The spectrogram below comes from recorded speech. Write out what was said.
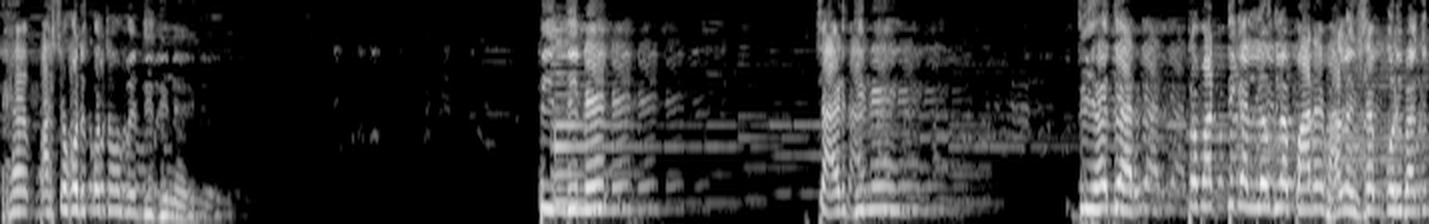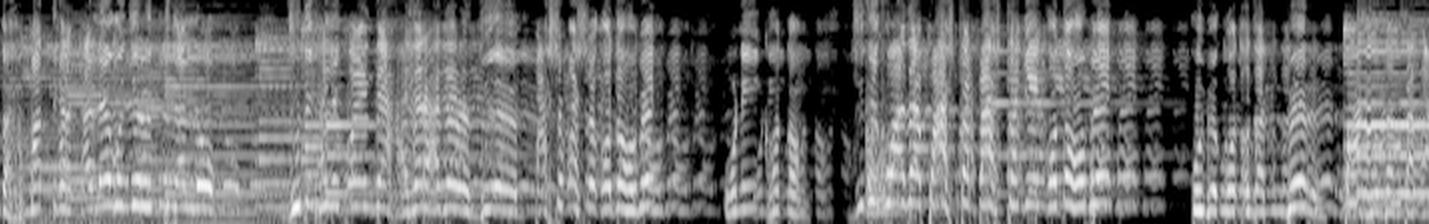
হ্যাঁ পাঁচশো করে কত হবে দুই দিনে? তিন দিনে, চার দিনে, দুই হাজার। তোমার টিকার লোকগুলো পারে, ভালো হিসাব করিবা। কিন্তু আমার টিকার কালিয়াগঞ্জের টিকার লোক যদি খালি কয়েন দেয়, হাজার হাজার পাঁচশো পাঁচশো কত হবে? উনি খতম। যদি কোয়া যায় পাঁচটা পাঁচটা কে কত হবে? কইবে কত জানবেন পাঁচ হাজার টাকা।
